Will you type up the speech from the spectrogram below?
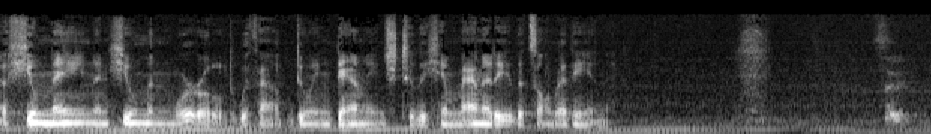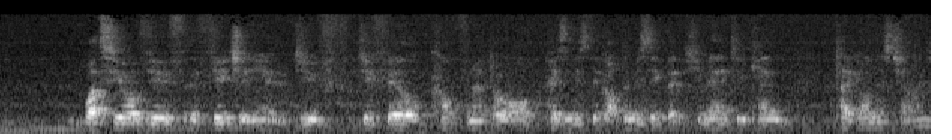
a humane and human world without doing damage to the humanity that's already in it. So, what's your view for the future? You know, do you do you feel confident or pessimistic, optimistic that humanity can take on this challenge?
